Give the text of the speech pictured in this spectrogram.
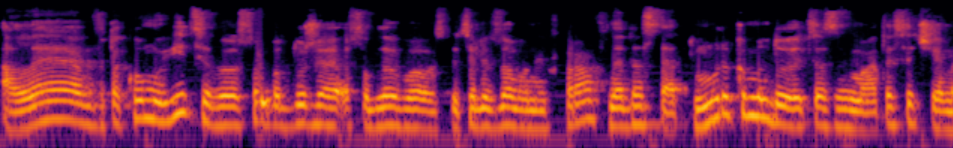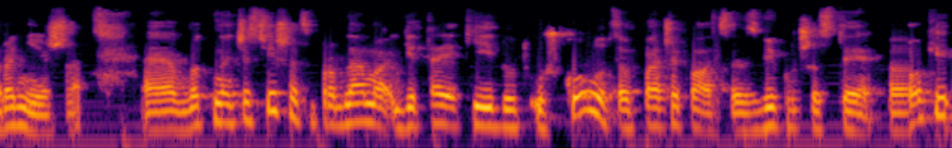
Але в такому віці ви особо дуже особливо спеціалізованих вправ не дасте. Тому рекомендується займатися чим раніше. Е, От найчастіше це проблема дітей, які йдуть у школу. Це в перший клас з віку 6 років.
